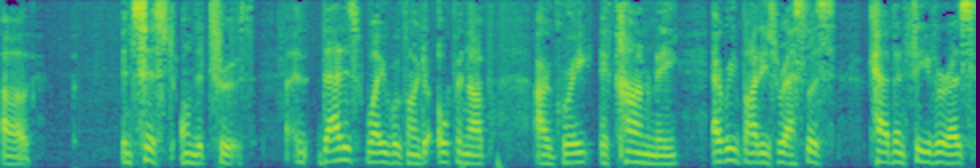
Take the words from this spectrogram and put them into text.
uh, insist on the truth. And that is why we're going to open up our great economy. Everybody's restless. Cabin fever has,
